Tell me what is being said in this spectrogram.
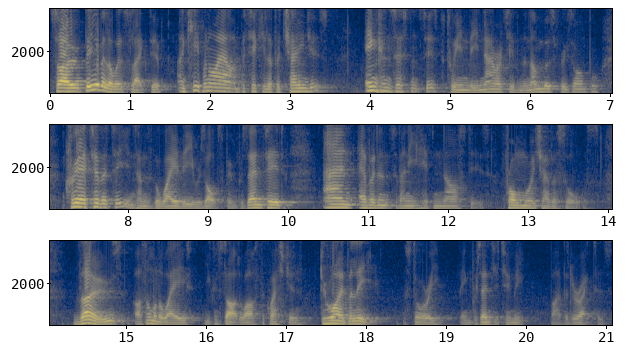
so be a little bit selective and keep an eye out in particular for changes, inconsistencies between the narrative and the numbers, for example, creativity in terms of the way the results have been presented, and evidence of any hidden nasties from whichever source. Those are some of the ways you can start to ask the question, do I believe the story being presented to me by the directors?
